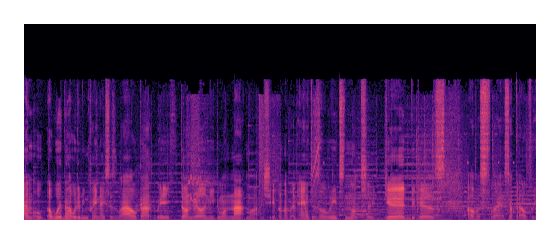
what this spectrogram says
Um, a Woobat would have been quite nice as well, but we don't really need one that much, even though an Ed as the lead's not so good, because obviously it's a Belfry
